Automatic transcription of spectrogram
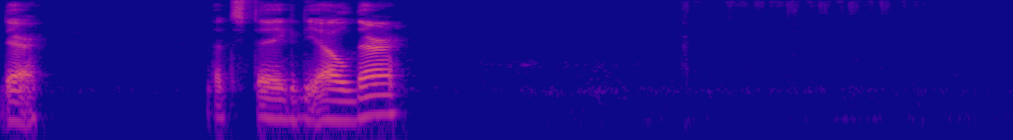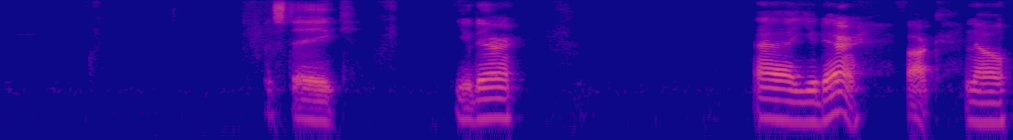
there. Let's take the L there. Let's take you there. Uh, you there? Fuck. No.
